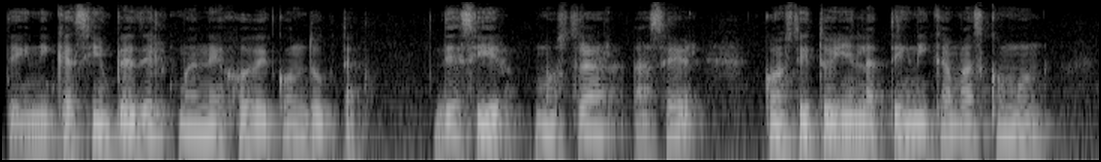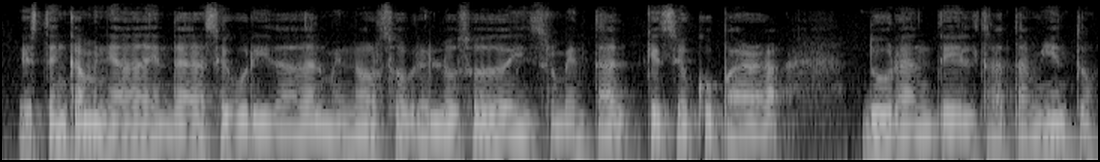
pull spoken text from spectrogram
Técnicas simples del manejo de conducta. Decir, mostrar, hacer constituyen la técnica más común, está encaminada en dar seguridad al menor sobre el uso de instrumental que se ocupará durante el tratamiento.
